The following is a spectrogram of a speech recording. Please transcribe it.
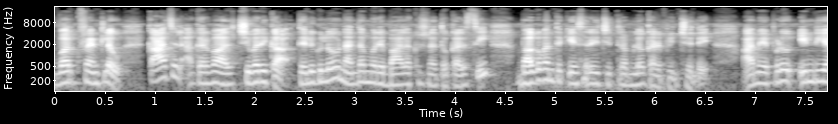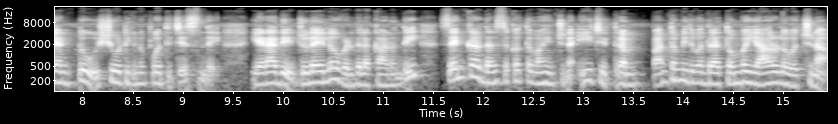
వర్క్ ఫ్రంట్లో కాజల్ అగర్వాల్ చివరిగా తెలుగులో నందమూరి బాలకృష్ణతో కలిసి భగవంత కేసరి చిత్రంలో కనిపించింది. ఆమె ఇప్పుడు ఇండియన్ టూ షూటింగ్ను పూర్తి చేసింది. ఏడాది జూలైలో విడుదల కానుంది. శంకర్ దర్శకత్వం వహించిన ఈ చిత్రం పంతొమ్మిది వందల తొంభై ఆరులో వచ్చిన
